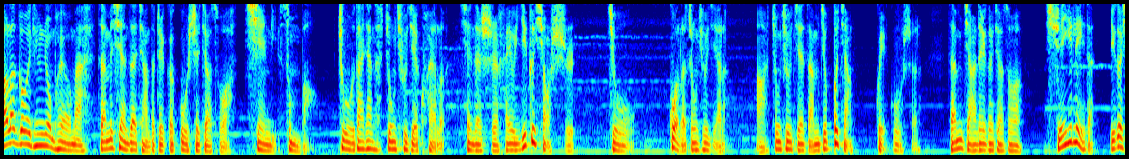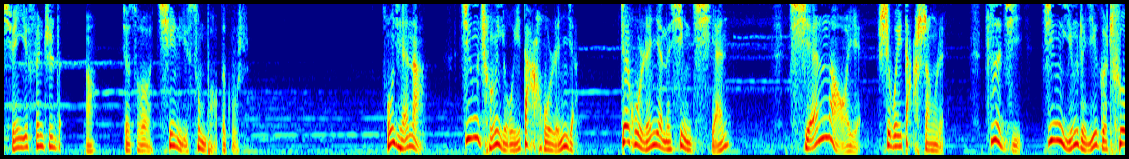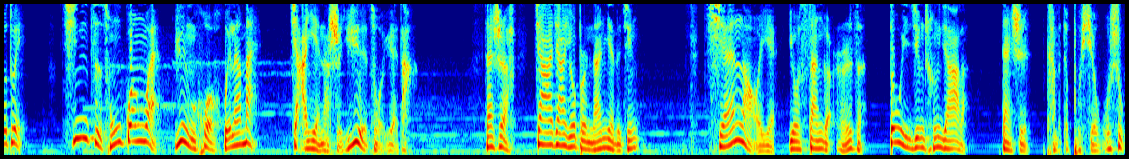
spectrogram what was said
好了，各位听众朋友们，咱们现在讲的这个故事叫做《千里送宝》。祝大家呢中秋节快乐！现在是还有一个小时就过了中秋节了啊！中秋节咱们就不讲鬼故事了，咱们讲这个叫做悬疑类的一个悬疑分支的啊，叫做《千里送宝》的故事。从前呢，京城有一大户人家，这户人家呢姓钱，钱老爷是位大商人，自己经营着一个车队，亲自从关外运货回来卖，家业那是越做越大。但是啊，家家有本难念的经。钱老爷有三个儿子，都已经成家了，但是他们都不学无术。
